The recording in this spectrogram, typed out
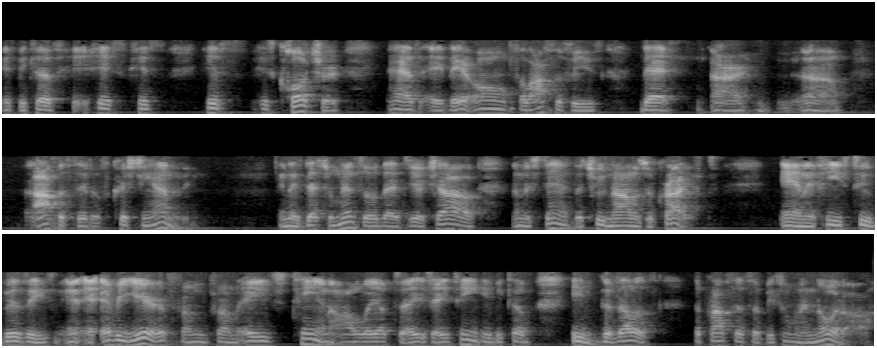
It's because his his his his culture has a, their own philosophies that are um, opposite of Christianity. And it's detrimental that your child understands the true knowledge of Christ. And if he's too busy, every year from, from age 10 all the way up to age 18, he becomes he develops the process of becoming a know-it-all.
